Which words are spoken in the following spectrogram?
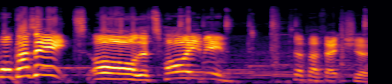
Come on, pass it! Oh, the timing to perfection.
